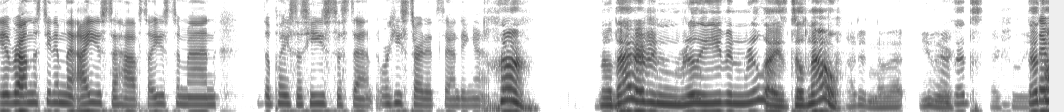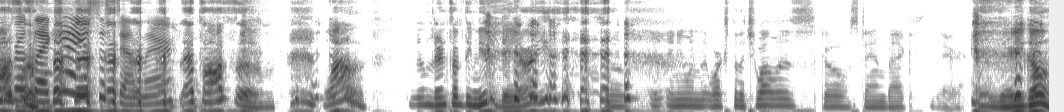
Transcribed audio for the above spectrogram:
around the stadium that I used to have. So I used to man the places he used to stand where he started standing at. Huh. Now that I didn't really even realize till now. I didn't know that either. That's actually, that's so awesome. was like, "Yeah, I used to stand there." That's awesome. Wow. We'll learn something new today, huh? So a- anyone that works for the Chihuahuas, go stand back there. there you go.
